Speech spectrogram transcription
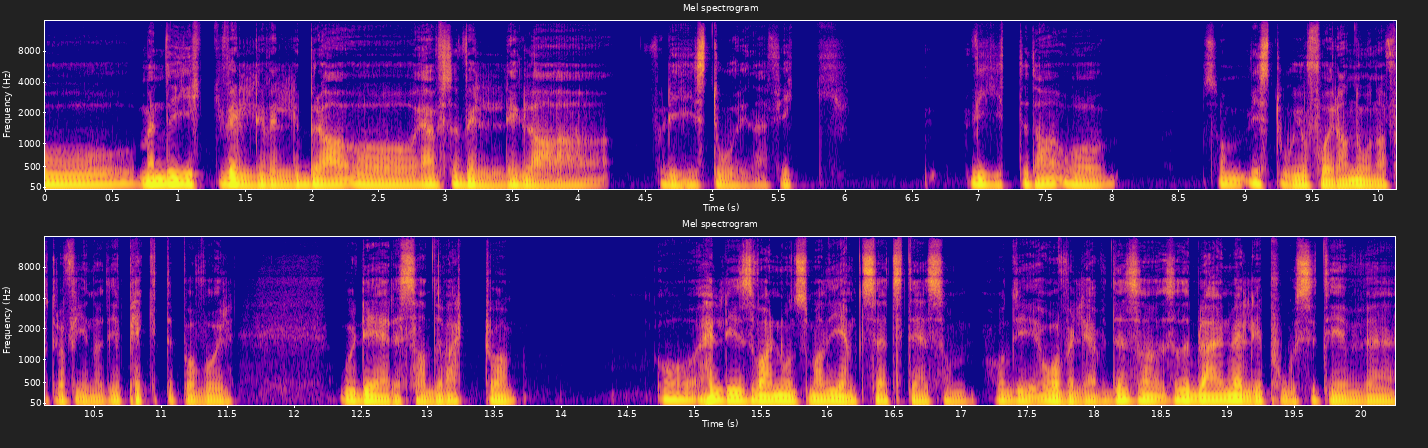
og, men det gikk veldig, veldig bra, og jeg er så veldig glad for de historiene jeg fikk vite da. Og som, vi sto jo foran noen av fotografiene, og de pekte på hvor, hvor deres hadde vært. og og heldigvis var det noen som hadde gjemt seg et sted, som, og de overlevde. Så, så det ble en veldig positiv eh,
